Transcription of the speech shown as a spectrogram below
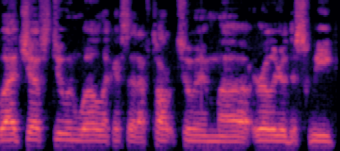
Glad Jeff's doing well. Like I said, I've talked to him uh, earlier this week.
